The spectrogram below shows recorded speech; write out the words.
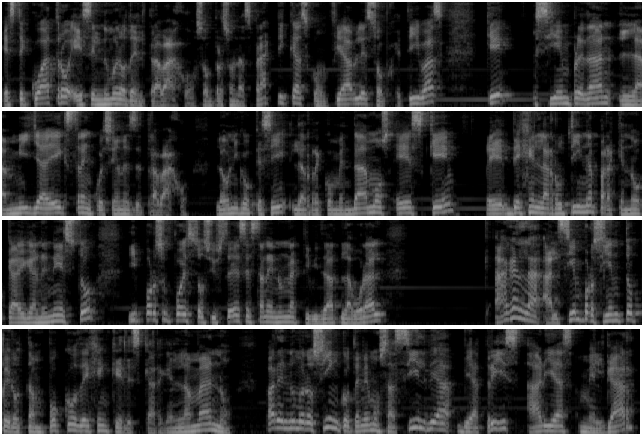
Este 4 es el número del trabajo. Son personas prácticas, confiables, objetivas, que siempre dan la milla extra en cuestiones de trabajo. Lo único que sí les recomendamos es que eh, dejen la rutina para que no caigan en esto. Y por supuesto, si ustedes están en una actividad laboral, háganla al 100%, pero tampoco dejen que les carguen la mano. Para el número 5 tenemos a Silvia Beatriz Arias Melgar.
